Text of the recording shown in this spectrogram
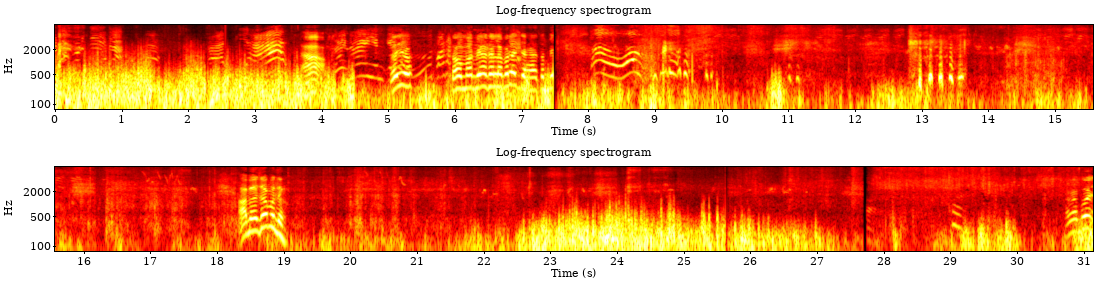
હા. તો મારે બે ઠેલા ભરાઈ જાય તો બે આ બધું બધું. હવે બોલ.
